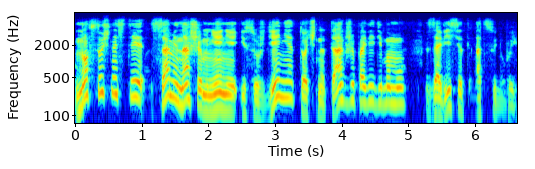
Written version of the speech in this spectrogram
Но в сущности сами наши мнения и суждения точно так же, по-видимому, зависят от судьбы.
